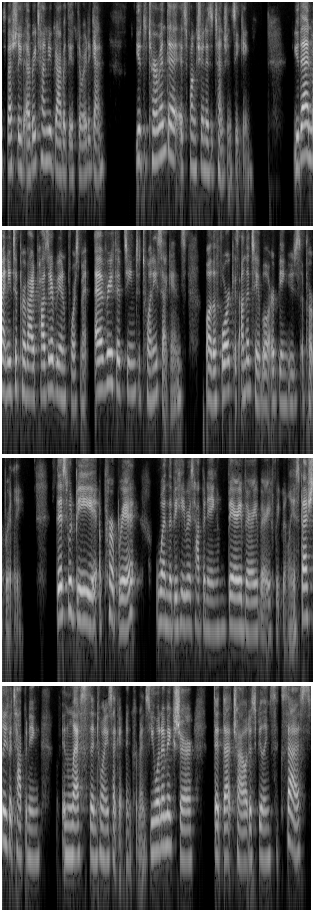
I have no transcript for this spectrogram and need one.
especially if every time you grab it, they throw it again, you've determined that its function is attention seeking. You then might need to provide positive reinforcement every 15 to 20 seconds while the fork is on the table or being used appropriately. This would be appropriate when the behavior is happening very, very, very frequently, especially if it's happening in less than 20 second increments. You want to make sure that that child is feeling success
